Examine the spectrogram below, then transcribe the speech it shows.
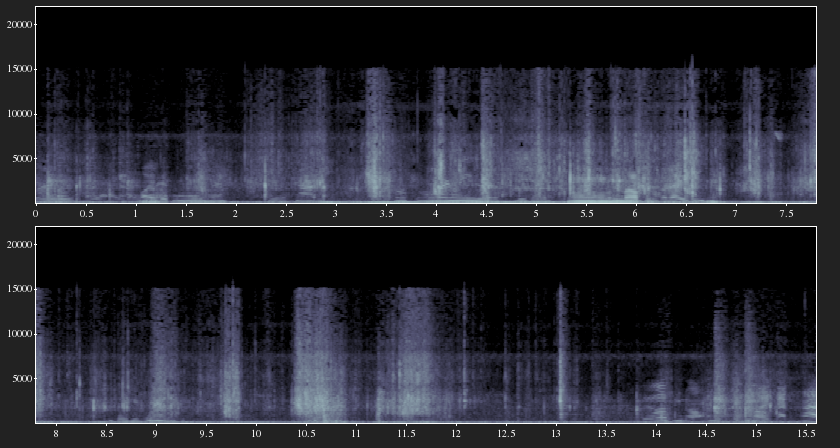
มันถอยไปทางนู้นนะเสียงข้างเพราะมันมีหนักที่ไหนอืมมันหนัก ขึ้นก็ได้สิไปเฮ็ดหยังเด้อพี่น้องมันจะคอยกันค่ะ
